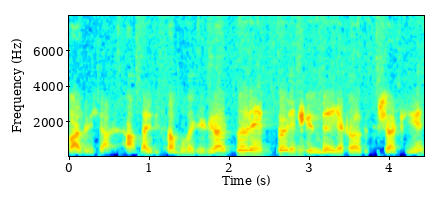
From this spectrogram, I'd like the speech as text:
bazen işte atlayıp İstanbul'a geliyor. Böyle böyle bir günde yakaladık bu şarkıyı.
